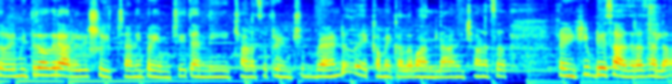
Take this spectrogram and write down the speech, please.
सगळे मित्र वगैरे आलेले श्रीचे आणि प्रेमचे. त्यांनी छान असं फ्रेंडशिप बँड एकामेकाला बांधला आणि छान असं फ्रेंडशिप डे साजरा झाला.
